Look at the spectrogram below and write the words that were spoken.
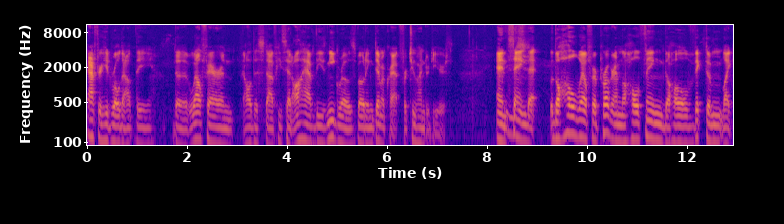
after he'd rolled out the the welfare and all this stuff, he said, "I'll have these Negroes voting Democrat for 200 years," and saying that the whole welfare program, the whole thing, the whole victim, like,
